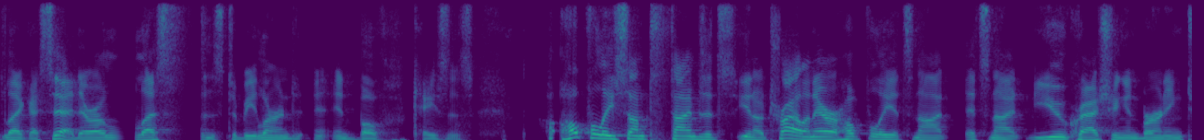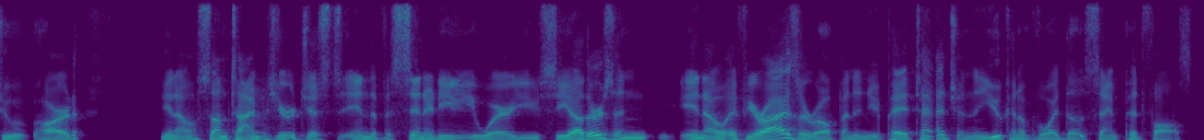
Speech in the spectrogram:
like I said, there are lessons to be learned in, both cases. Hopefully, sometimes it's you know trial and error. Hopefully, it's not it's not you crashing and burning too hard. You know sometimes you're just in the vicinity where you see others and you know if your eyes are open and you pay attention then you can avoid those same pitfalls.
